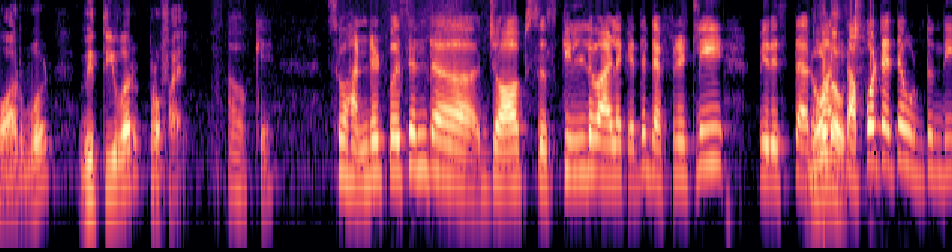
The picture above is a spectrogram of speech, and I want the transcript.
forward with your profile okay so hundred percent jobs skilled వాళ్ళకైతే డెఫినెట్లీ మీరు ఇస్తారు. సపోర్ట్ అయితే ఉంటుంది.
